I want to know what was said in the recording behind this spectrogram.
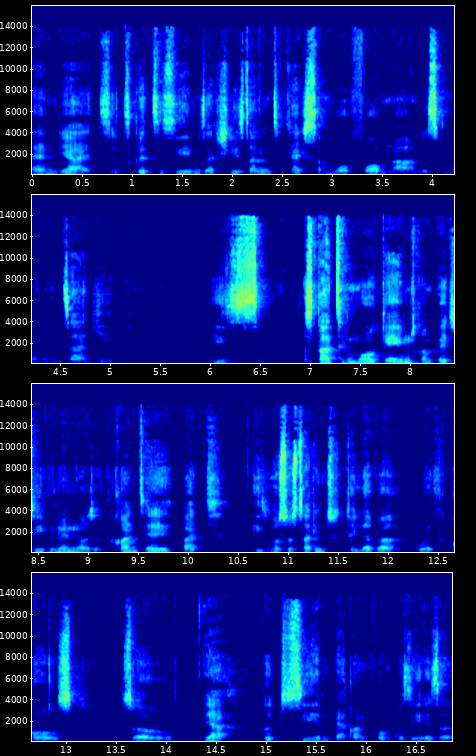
And yeah, it's it's good to see him. He's actually starting to catch some more form now under Simone Inzaghi. He's starting more games compared to even when he was with Conte, but he's also starting to deliver with goals. So yeah, good to see him back on form because he is a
